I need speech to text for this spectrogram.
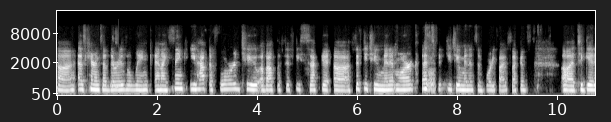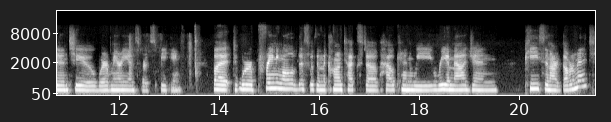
uh, as Karen said, there is a link, and I think you have to forward to about the 50 second, uh, 52 minute mark. That's 52 minutes and 45 seconds uh, to get into where Marianne starts speaking. But we're framing all of this within the context of how can we reimagine peace in our government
